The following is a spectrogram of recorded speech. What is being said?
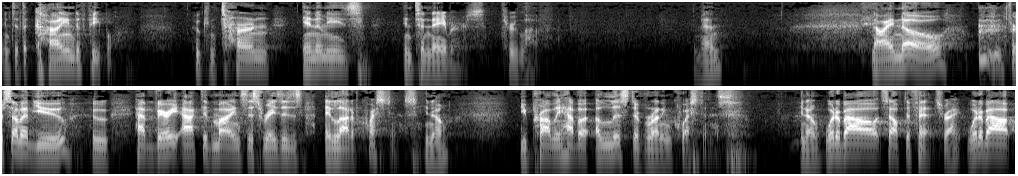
into the kind of people who can turn enemies into neighbors through love. Amen? Now, I know for some of you who have very active minds, this raises a lot of questions. You know, you probably have a, a list of running questions. You know, what about self defense, right? What about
